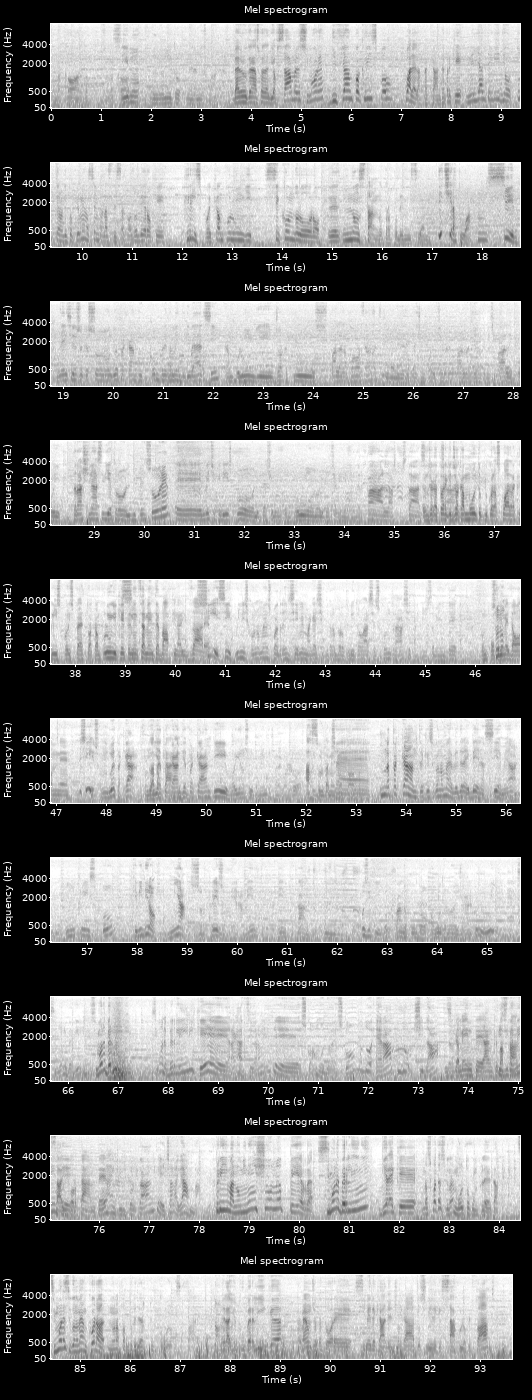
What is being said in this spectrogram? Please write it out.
Sono d'accordo, sono d'accordo. Simo, benvenuto nella mia squadra. Benvenuto nella squadra di Off Samuel, Simone. Di fianco a Crispo, qual è l'attaccante? Perché negli altri video tutti hanno detto più o meno sempre la stessa cosa, ovvero che Crispo e Campolunghi, secondo loro, eh, non stanno troppo bene insieme. Dici la tua. Mm, Sì, nel senso che sono due attaccanti completamente diversi. Campolunghi gioca più spalle alla porta, quindi gli piace un po' ricevere palla, girate di spalle e poi trascinarsi dietro il difensore. E invece Crispo gli piace l'uno contro uno, gli piace venire a prendere palla, spostarsi. È un giocatore che gioca molto più con la squadra Crispo rispetto a Campolunghi che Sì. tendenzialmente va a finalizzare. Sì, sì, quindi secondo me squadre insieme magari si potrebbero ritrovarsi a scontrarsi perché giustamente Sono un po' Sono- prime donne. eh sì, sono due attaccanti. Sono due Gli attaccanti. attaccanti vogliono assolutamente fare gol loro. Assolutamente C'è un attaccante che secondo me vedrei bene assieme a un Crispo che vi dirò mi ha sorpreso veramente, veramente tanto in positivo quando appunto ho avuto l'onore di giocare con lui è Simone Berlini. Simone Berlini. Simone Berlini che ragazzi veramente scomodo, è scomodo, è rapido, ci dà Fisicamente anche fisicamente abbastanza importante. anche importante e c'ha la gamba. Prima nomination per Simone Berlini, direi che una squadra secondo me molto completa. Simone secondo me ancora non ha fatto vedere tutto quello che sa fare. No, Nella YouTuber League per me è un giocatore, si vede che ha del giocato, si vede che sa quello che fa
